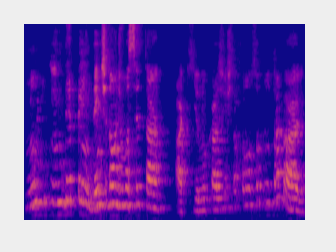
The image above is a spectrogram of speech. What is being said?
no, independente de onde você está. Aqui, no caso, a gente está falando sobre o trabalho.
